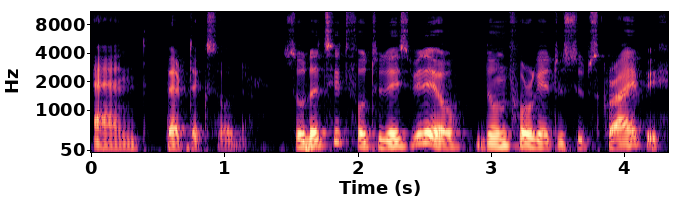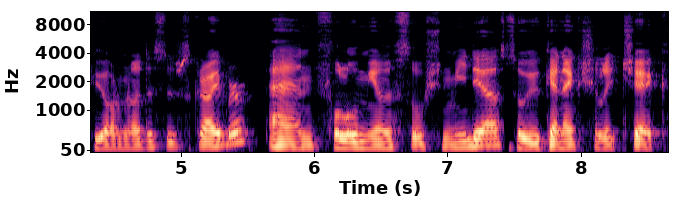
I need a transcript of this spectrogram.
and vertex order. So that's it for today's video. Don't forget to subscribe if you are not a subscriber and follow me on social media so you can actually check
